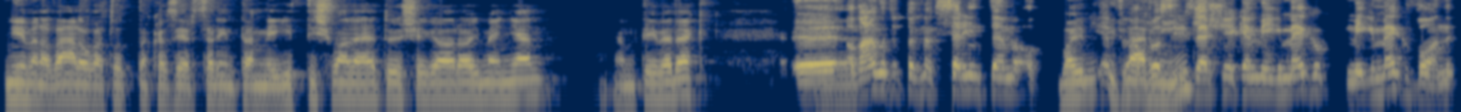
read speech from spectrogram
Nyilván a válogatottnak azért szerintem még itt is van lehetősége arra, hogy menjen, nem tévedek. A válogatottoknak szerintem a, Vagy itt a már nincs. versenyeken még, meg, még megvan,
